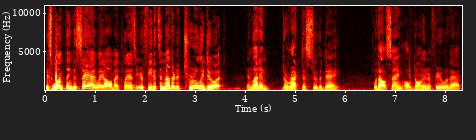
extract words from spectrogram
It's one thing to say, I lay all my plans at your feet, it's another to truly do it and let Him direct us through the day without saying, oh, don't interfere with that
